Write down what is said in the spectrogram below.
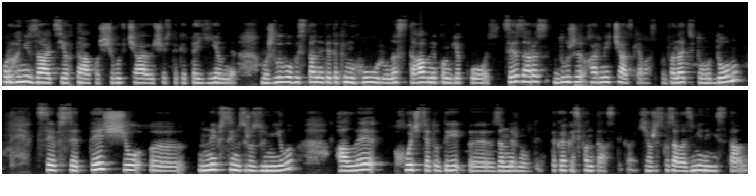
організаціях також, що вивчають щось таке таємне. Можливо, ви станете таким гуру, наставником для когось. Це зараз дуже гарний час для вас. По 12-му дому це все те, що е, не всім зрозуміло, але хочеться туди е, занирнути. Така якась фантастика. Я вже сказала, змінені стани.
